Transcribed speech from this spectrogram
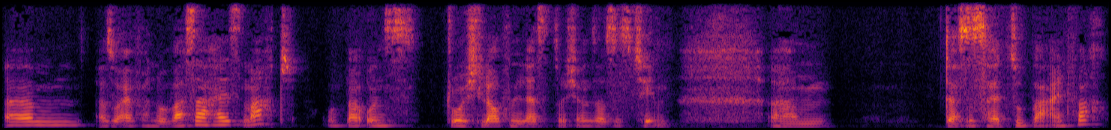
ähm, also einfach nur Wasser heiß macht und bei uns durchlaufen lässt durch unser System. Ähm, das ist halt super einfach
